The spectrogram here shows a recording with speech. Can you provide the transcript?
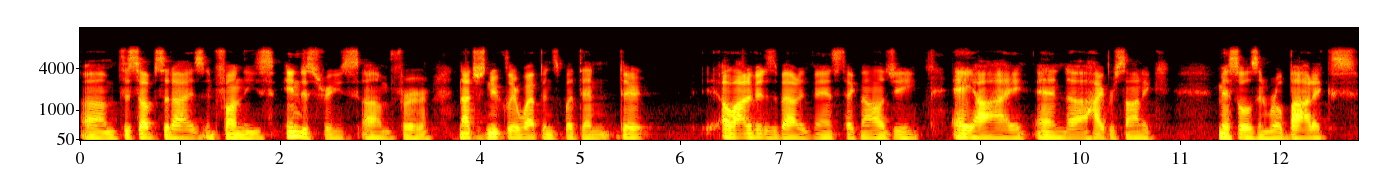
um, to subsidize and fund these industries um, for not just nuclear weapons, but then there a lot of it is about advanced technology, AI, and uh, hypersonic missiles and robotics,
